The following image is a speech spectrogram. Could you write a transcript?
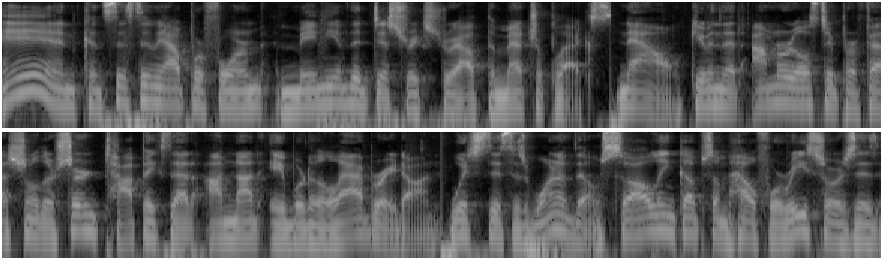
and consistently outperform many of the districts throughout the Metroplex. Now, given that I'm a real estate professional, there's certain topics that I'm not able to elaborate on, which this is one of them. So I'll link up some helpful resources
